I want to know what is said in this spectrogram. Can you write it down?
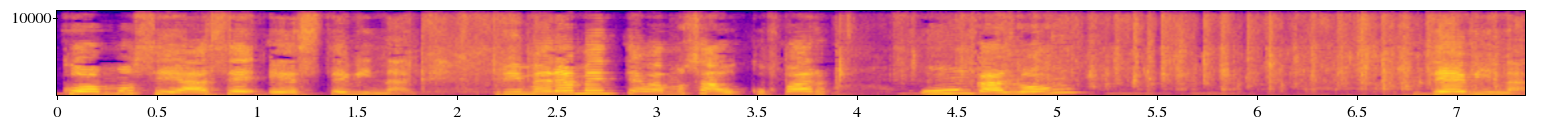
cómo se hace este vinagre. Primeramente vamos a ocupar un galón de vinagre.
